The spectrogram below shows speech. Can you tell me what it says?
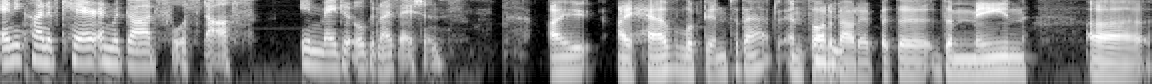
any kind of care and regard for staff in major organizations. I I have looked into that and thought Mhm. about it, but the the main uh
